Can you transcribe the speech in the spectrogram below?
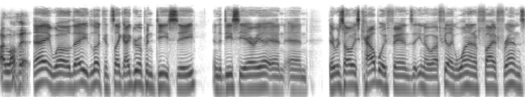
I love it. Hey, well, they look. It's like I grew up in D.C. in the D.C. area, and and there was always Cowboy fans. You know, I feel like one out of five friends.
